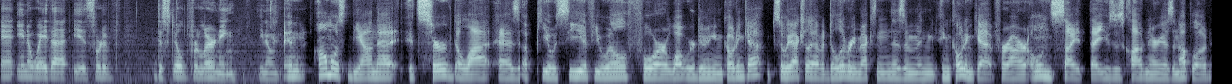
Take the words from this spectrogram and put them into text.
eh, in a way that is sort of distilled for learning you know? And almost beyond that it served a lot as a poc if you will for what we're doing in coding cat. So we actually have a delivery mechanism in, in coding cat for our own site that uses cloudinary as an upload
